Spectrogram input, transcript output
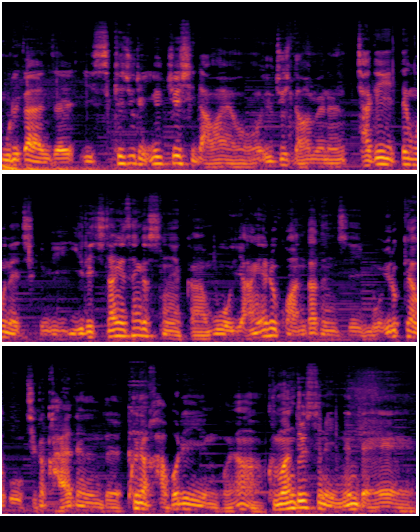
우리가 이제 이 스케줄이 일주일씩 나와요. 일주일씩 나오면은 자기 때문에 지금 이 일에 지장이 생겼으니까 뭐 양해를 구한다든지 뭐 이렇게 하고 지가 가야 되는데 그냥 가버린 거야. 그만둘 수는 있는데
